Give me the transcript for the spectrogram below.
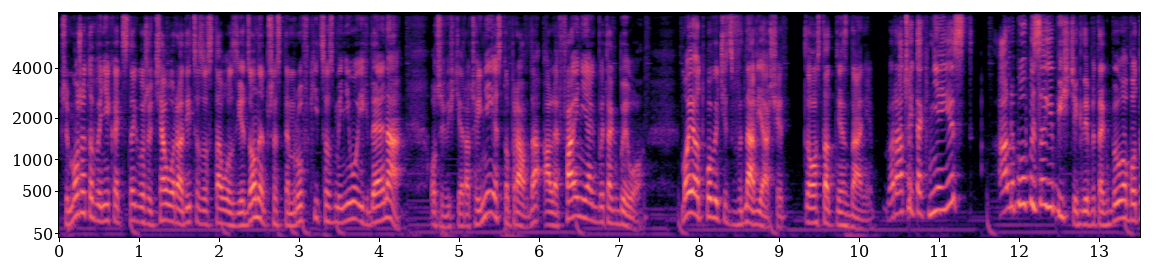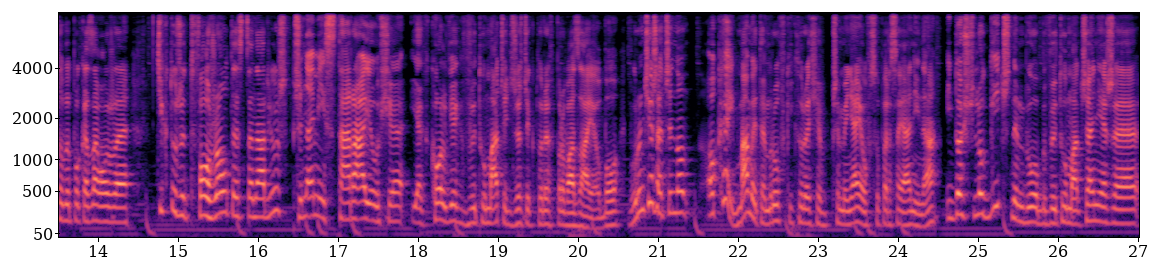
Czy może to wynikać z tego, że ciało Radica zostało zjedzone przez te mrówki, co zmieniło ich DNA? Oczywiście raczej nie jest to prawda, ale fajnie jakby tak było. Moja odpowiedź jest w nawiasie, to ostatnie zdanie. Raczej tak nie jest, ale byłoby zajebiście, gdyby tak było, bo to by pokazało, że ci, którzy tworzą ten scenariusz, przynajmniej starają się jakkolwiek wytłumaczyć rzeczy, które wprowadzają, bo w gruncie rzeczy, no okej, okay, mamy te mrówki, które się przemieniają w Super Saiyanina i dość logicznym byłoby wytłumaczenie, że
